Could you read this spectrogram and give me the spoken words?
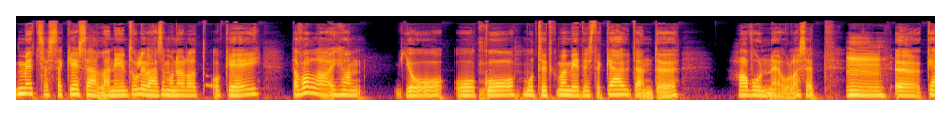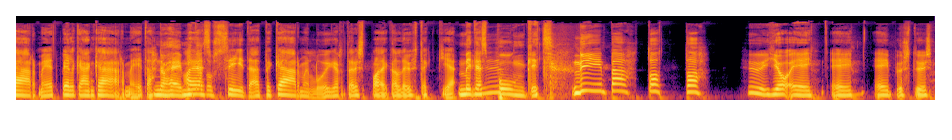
metsässä kesällä, niin tuli vähän semmoinen olo, että okei, tavallaan ihan joo, ok, mutta sitten kun mä mietin sitä käytäntöä, havunneulaset, Mm. ö, käärmeet, pelkään käärmeitä. No hei, mites- Ajatus siitä, että käärme luikertelisi paikalle yhtäkkiä. Mites Mm. punkit? Niinpä, totta. Hyi, joo ei, ei, ei pystyisi.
